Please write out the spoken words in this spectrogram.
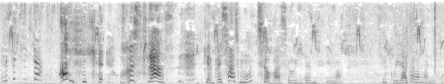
pequita! ¡Ay! ¡Ostras! Que pesas mucho para subirte encima. Sí, cuidado con la manita.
